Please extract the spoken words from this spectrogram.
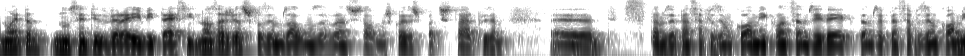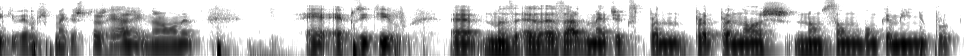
não é tanto no sentido de ver a A-B testing, nós às vezes fazemos alguns avanços de algumas coisas para testar, por exemplo, uh, se estamos a pensar fazer um cómic, lançamos a ideia que estamos a pensar fazer um cómic e vemos como é que as pessoas reagem, normalmente é, é positivo. Uh, mas as hard metrics para nós não são um bom caminho porque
